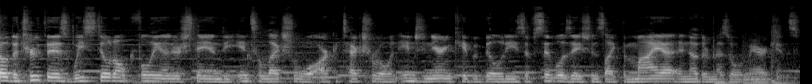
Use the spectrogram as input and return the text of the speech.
So the truth is, we still don't fully understand the intellectual, architectural, and engineering capabilities of civilizations like the Maya and other Mesoamericans.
